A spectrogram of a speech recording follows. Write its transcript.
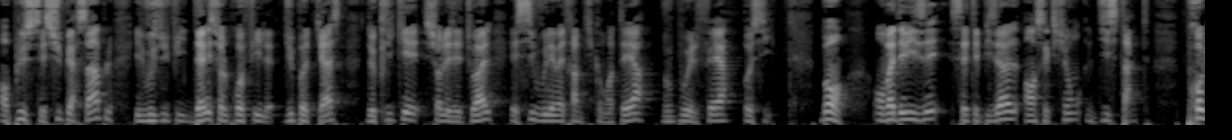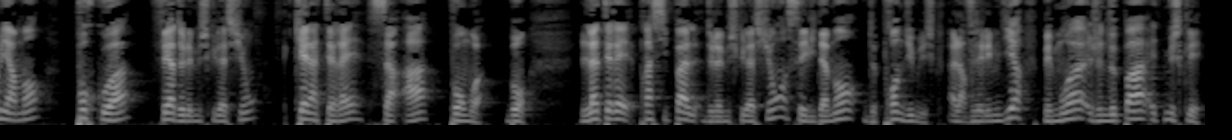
En plus, c'est super simple. Il vous suffit d'aller sur le profil du podcast, de cliquer sur les étoiles et si vous voulez mettre un petit commentaire, vous pouvez le faire aussi. Bon, on va diviser cet épisode en sections distinctes. Premièrement, pourquoi faire de la musculation? Quel intérêt ça a pour moi? Bon, L'intérêt principal de la musculation, c'est évidemment de prendre du muscle. Alors vous allez me dire, mais moi, je ne veux pas être musclé.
